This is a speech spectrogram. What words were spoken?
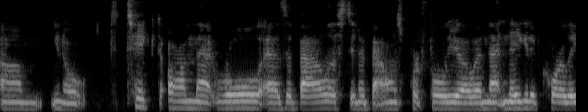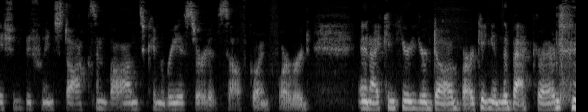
um, you know, take on that role as a ballast in a balanced portfolio and that negative correlation between stocks and bonds can reassert itself going forward. And I can hear your dog barking in the background.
